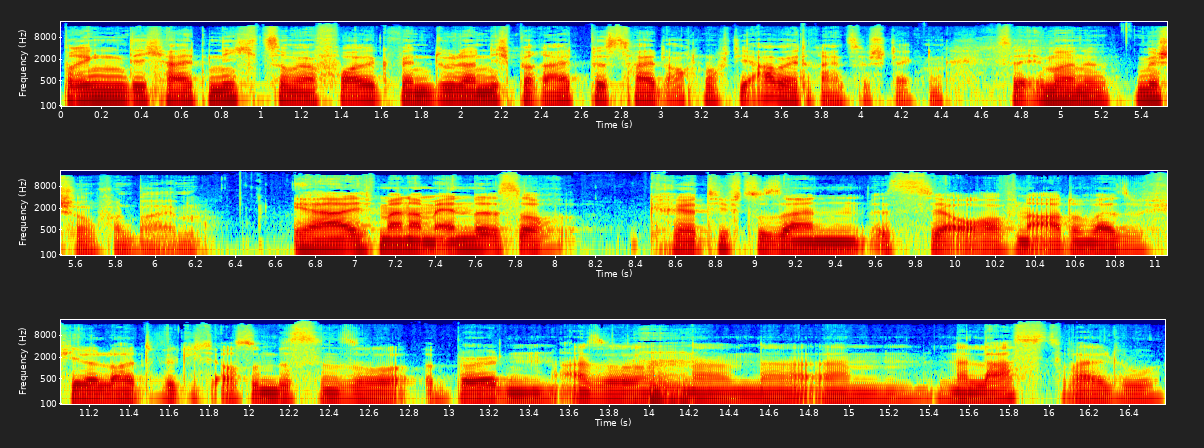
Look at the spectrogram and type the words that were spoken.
bringen dich halt nicht zum Erfolg, wenn du dann nicht bereit bist, halt auch noch die Arbeit reinzustecken. Ist ja immer eine Mischung von beiden. Ja, ich meine, am Ende ist auch kreativ zu sein ist ja auch auf eine Art und Weise für viele Leute wirklich auch so ein bisschen so a burden, also hm. eine, eine, ähm, eine Last, weil du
